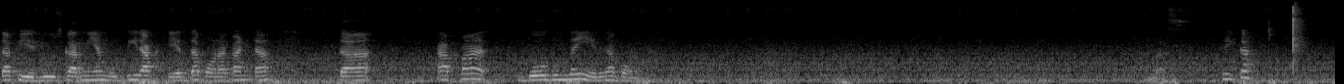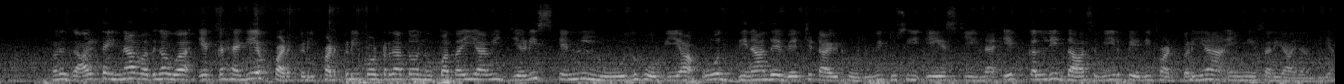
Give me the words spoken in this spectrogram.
ਤਾਂ ਫਿਰ ਯੂਜ਼ ਕਰਨੀ ਆ। ਮੁੱਢੀ ਰੱਖ ਕੇ ਅੱਧਾ ਪੌਣਾ ਘੰਟਾ। ਤਾਂ ਆਪਾਂ ਦੋ ਬੂੰਦਾਂ ਹੀ ਇਹਦੀਆਂ ਪਾਉਣੀਆਂ। ਬਸ। ਠੀਕ ਆ? ਰਿਜ਼ਲਟ ਇੰਨਾ ਵਧੀਆ ਹੋਊਗਾ, ਇੱਕ ਹੈਗੀ ਆ ਫੜਕੜੀ। ਫੜਕੜੀ ਪਾਊਡਰ ਦਾ ਤੁਹਾਨੂੰ ਪਤਾ ਹੀ ਆ ਵੀ ਜਿਹੜੀ ਸਕਿਨ ਲੂਜ਼ ਹੋ ਗਈ ਆ, ਉਹ ਦਿਨਾਂ ਦੇ ਵਿੱਚ ਟਾਈਟ ਹੋ ਜੂਗੀ। ਤੁਸੀਂ ਇਸ ਚੀਜ਼ ਨਾਲ, ਇਹ ਕੱਲੀ 10-20 ਰੁਪਏ ਦੀ ਫੜਕੜੀ ਆ, ਇੰਨੀ ਸਾਰੀ ਆ ਜਾਂਦੀ ਆ।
